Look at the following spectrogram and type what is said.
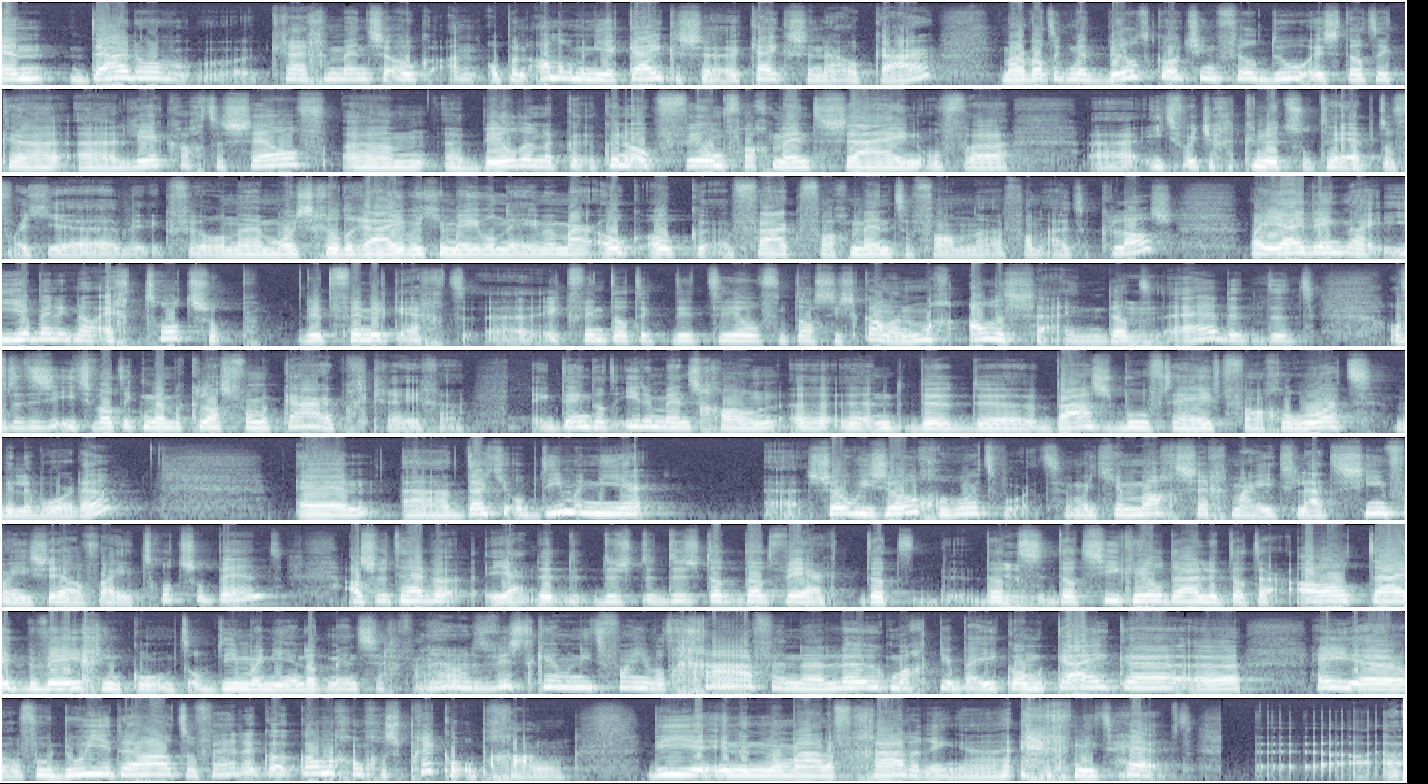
En daardoor krijgen mensen ook op een andere manier kijken ze, kijken ze naar elkaar. Maar wat ik met beeldcoaching veel doe, is dat ik eh, eh, leerkrachten zelf eh, beelden. Dat kun- kunnen ook filmfragmenten zijn of iets wat je geknutseld hebt. Of wat je, weet ik veel, een eh, mooi schilderij wat je mee wil nemen. Maar ook, ook vaak fragmenten van, eh, vanuit de klas. Waar jij denkt, nou hier ben ik nou echt trots op. dit vind ik echt, eh, ik vind dat ik dit heel fantastisch kan. En dat mag alles zijn. Dat, Mm. hè, dat, dat, of dat is iets wat ik met mijn klas voor elkaar heb gekregen. Ik denk dat ieder mens gewoon eh, de, de basisbehoefte heeft van gehoord willen worden. En eh, dat je op die manier eh, sowieso gehoord wordt. Want je mag zeg maar iets laten zien van jezelf waar je trots op bent. Als we het hebben, ja, dus, dus dat, dat werkt. Dat, dat, Ja. dat zie ik heel duidelijk, dat er altijd beweging komt op die manier. En dat mensen zeggen van, "Hé, maar dat wist ik helemaal niet van je. Wat gaaf en eh, leuk, mag ik keer bij je komen kijken? Eh, hey, of hoe doe je dat? Of hè, er ko- komen gewoon gesprekken op gang die je in een normale vergadering echt niet hebt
